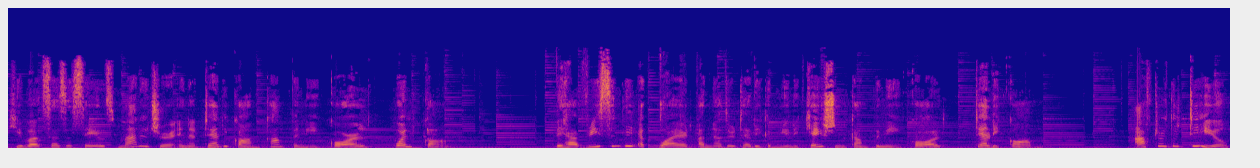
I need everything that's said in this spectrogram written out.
he works as a sales manager in a telecom company called WorldCom. They have recently acquired another telecommunication company called Telecom. After the deal,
